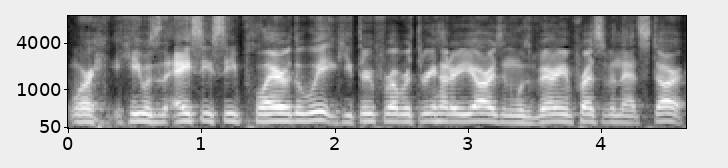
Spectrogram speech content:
where he was the ACC Player of the Week, he threw for over 300 yards and was very impressive in that start.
